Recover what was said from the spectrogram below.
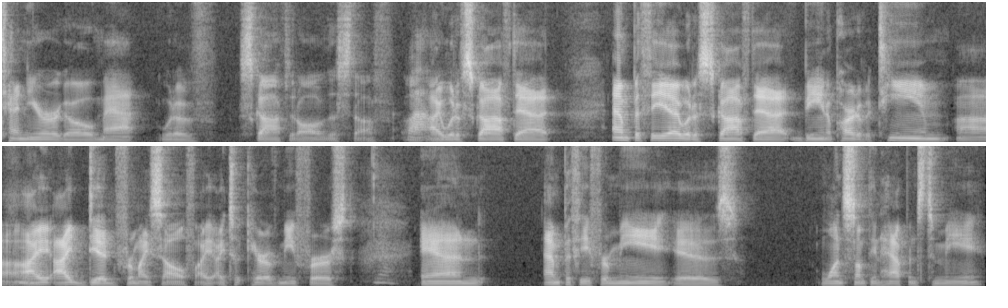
10 year ago, Matt would have scoffed at all of this stuff. Wow. I, I would have scoffed at empathy. I would have scoffed at being a part of a team. Uh, I, I did for myself. I, I took care of me first. Yeah. And empathy for me is once something happens to me,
